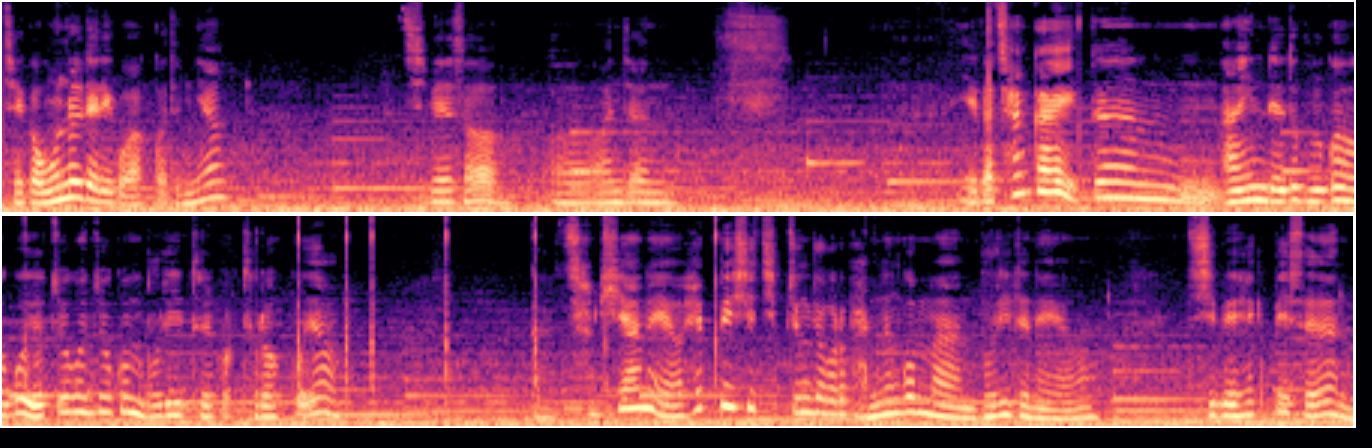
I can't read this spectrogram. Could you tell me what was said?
제가 오늘 데리고 왔거든요. 집에서 어, 완전 얘가 창가에 있던 아이인데도 불구하고 이쪽은 조금 물이 들, 들었고요. 그러니까 참 희한해요. 햇빛이 집중적으로 받는 것만 물이 드네요. 집의 햇빛은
